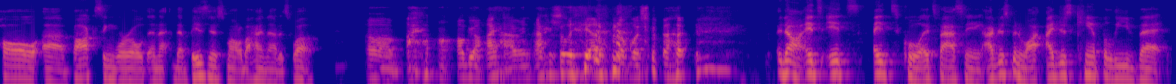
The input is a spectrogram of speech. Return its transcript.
Paul uh, boxing world and that, the business model behind that as well. Um, I, will be honest, I haven't actually. I don't know much about. No, it's it's it's cool. It's fascinating. I've just been. I just can't believe that.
